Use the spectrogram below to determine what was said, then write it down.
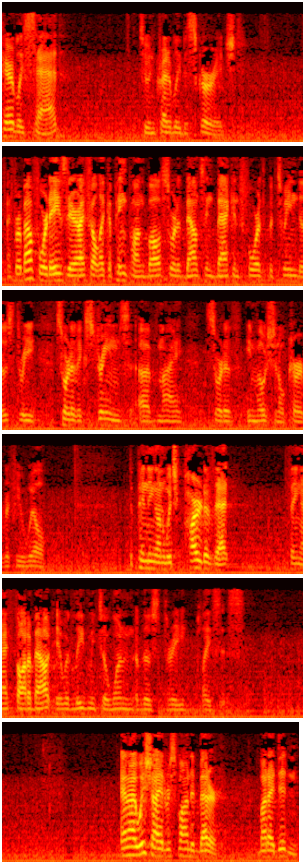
terribly sad, to incredibly discouraged. And for about four days there, I felt like a ping pong ball, sort of bouncing back and forth between those three sort of extremes of my sort of emotional curve, if you will. Depending on which part of that thing I thought about, it would lead me to one of those three places. And I wish I had responded better, but I didn't.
